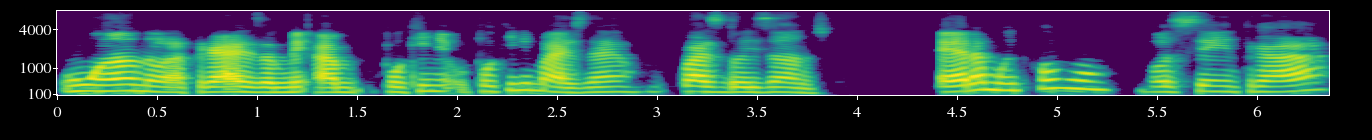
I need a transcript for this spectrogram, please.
um ano atrás, um pouquinho, um pouquinho mais, né? Quase dois anos, era muito comum você entrar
